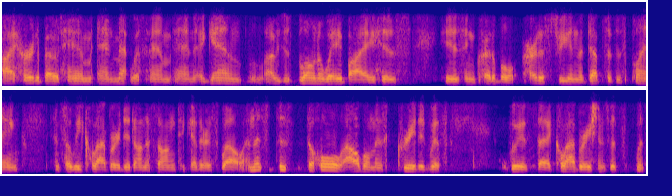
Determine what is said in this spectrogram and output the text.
I heard about him and met with him. And again, I was just blown away by his his incredible artistry and the depth of his playing. And so we collaborated on a song together as well. And this, this the whole album is created with with uh, collaborations with with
